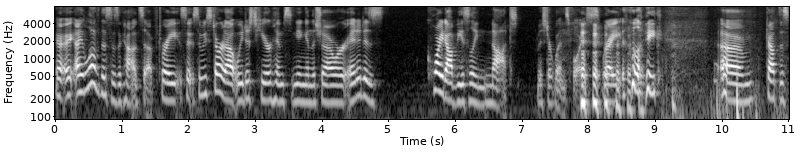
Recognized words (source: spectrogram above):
Yeah, I, I love this as a concept, right? So, so we start out, we just hear him singing in the shower, and it is quite obviously not Mr. Hyunh's voice, right? like, um, got this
